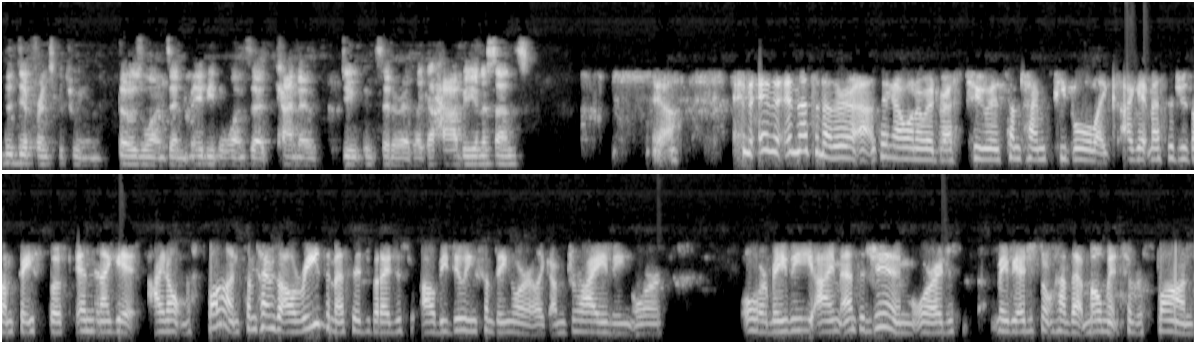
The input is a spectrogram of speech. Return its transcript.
the difference between those ones and maybe the ones that kind of do consider it like a hobby in a sense. Yeah. And, and and that's another uh, thing I want to address too is sometimes people like I get messages on Facebook and then I get I don't respond. Sometimes I'll read the message but I just I'll be doing something or like I'm driving or or maybe I'm at the gym, or I just maybe I just don't have that moment to respond.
